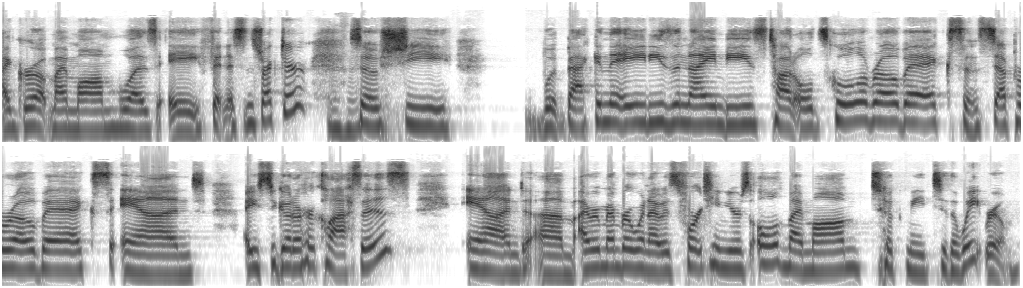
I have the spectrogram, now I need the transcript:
I grew up. My mom was a fitness instructor, mm-hmm. so she back in the 80s and 90s taught old school aerobics and step aerobics and i used to go to her classes. And um, i remember when i was 14 years old my mom took me to the weight room.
